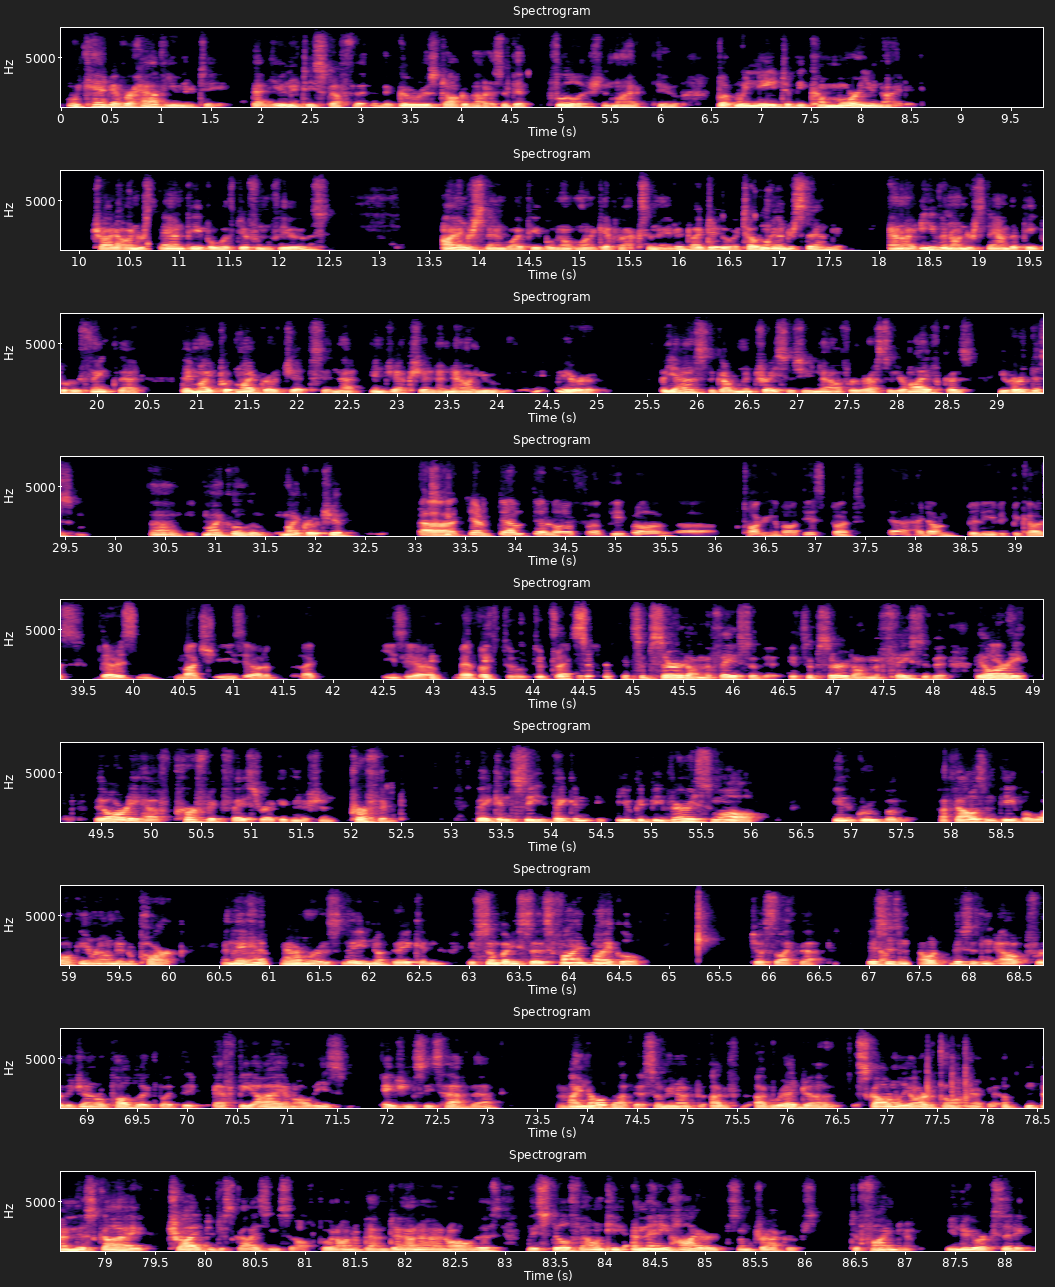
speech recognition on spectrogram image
We can't ever have unity. That unity stuff that the gurus talk about is a bit foolish, in my view, but we need to become more united. try to understand people with different views. I understand why people don't want to get vaccinated. I do. I totally understand it. And I even understand the people who think that they might put microchips in that injection and now you you're yes, the government traces you now for the rest of your life because you heard this, uh, Michael, the microchip. Uh, there, there, there, are a lot of uh, people uh, talking about this, but uh, I don't believe it because there is much easier, like easier methods to to it's track absurd, it. It's absurd on the face of it. It's absurd on the face of it. They already they already have perfect face recognition. Perfect. They can see. They can. You could be very small in a group of a thousand people walking around in a park, and they mm-hmm. have cameras. They know they can. If somebody says, "Find Michael," just like that. This isn't out. This isn't out for the general public, but the FBI and all these agencies have that. Mm-hmm. I know about this. I mean, I've I've I've read a scholarly article on it, uh, and this guy tried to disguise himself, put on a bandana and all this. They still found he, and then he hired some trackers to find him in New York City.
